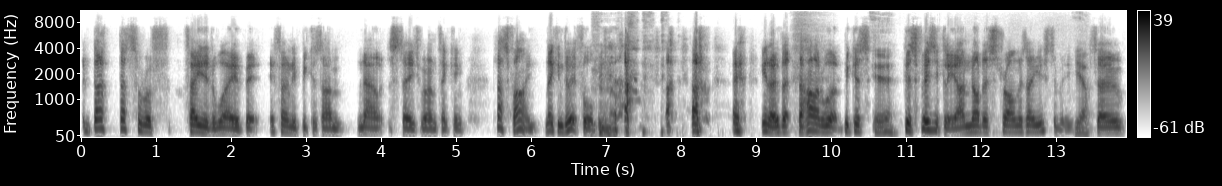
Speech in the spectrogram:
But that that sort of faded away a bit, if only because I'm now at the stage where I'm thinking, that's fine, they can do it for me. you know, the, the hard work because Yeah. because physically I'm not as strong as I used to be. Yeah. So,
